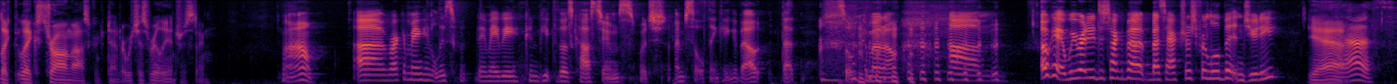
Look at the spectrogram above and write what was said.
like like strong Oscar contender, which is really interesting. Wow. Uh, recommend can at least they maybe compete for those costumes, which I'm still thinking about that silk kimono. um, okay, we ready to talk about Best Actress for a little bit and Judy? Yeah. yes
